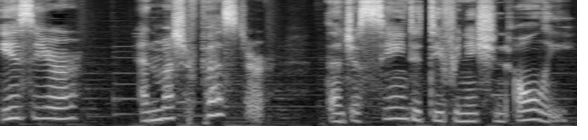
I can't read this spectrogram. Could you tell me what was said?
easier, and much faster than just seeing the definition only.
